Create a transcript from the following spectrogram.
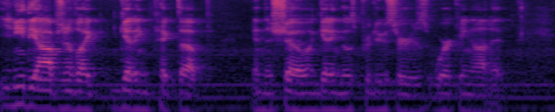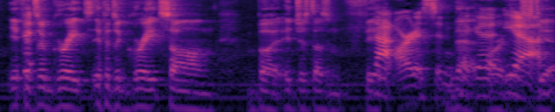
you need the option of like getting picked up in the show and getting those producers working on it. If The- it's a great if it's a great song, but it just doesn't fit That artist didn't that pick it. artist. yeah. Yeah.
